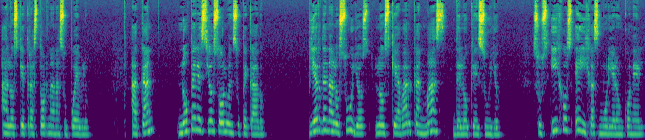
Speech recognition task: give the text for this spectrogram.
a los que trastornan a su pueblo. Acán no pereció solo en su pecado. Pierden a los suyos los que abarcan más de lo que es suyo. Sus hijos e hijas murieron con él.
